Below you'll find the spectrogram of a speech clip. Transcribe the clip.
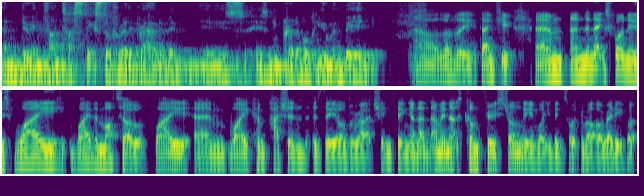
and doing fantastic stuff. Really proud of him. He's he's an incredible human being. Oh, lovely! Thank you. Um, and the next one is why why the motto? Why um, why compassion as the overarching thing? And I, I, mean that's come through strongly in what you've been talking about already. But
